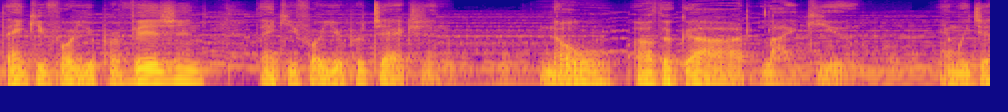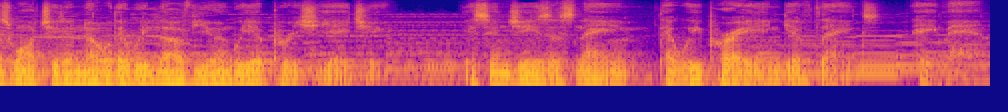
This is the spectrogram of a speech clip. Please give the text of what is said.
Thank you for your provision. Thank you for your protection. No other God like you. And we just want you to know that we love you and we appreciate you. It's in Jesus' name that we pray and give thanks. Amen.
